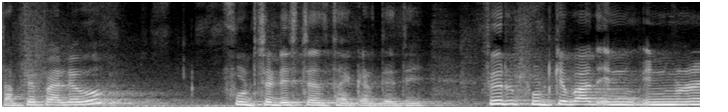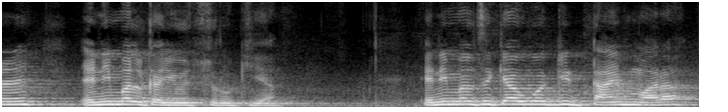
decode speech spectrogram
सबसे पहले वो फ़ूड से डिस्टेंस तय करते थे। फिर फ़ूड के बाद इन, इन्होंने एनिमल का यूज़ शुरू किया। एनिमल से क्या हुआ कि टाइम हमारा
